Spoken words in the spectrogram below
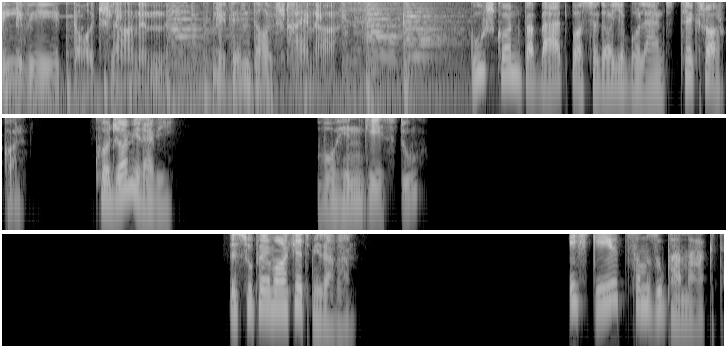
DW Deutsch lernen mit dem Deutschtrainer. گوش کن و بعد با صدای بلند تکرار کن. کجا می روی؟ Wohin gehst du? به سوپرمارکت می روم. Ich gehe zum Supermarkt.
